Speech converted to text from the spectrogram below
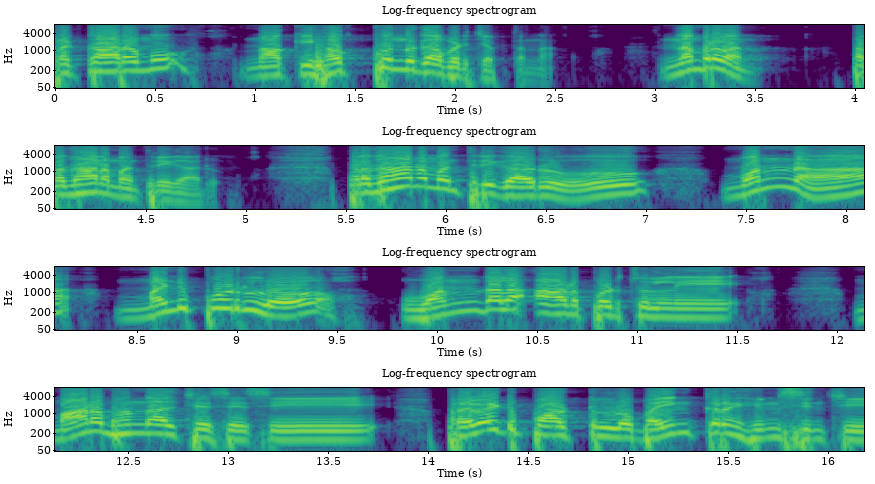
ప్రకారము నాకు ఈ హక్కు ఉంది కాబట్టి చెప్తున్నా. నంబర్ వన్ ప్రధానమంత్రి గారు. ప్రధానమంత్రి గారు మొన్న మణిపూర్లో వందల ఆడపడుచుల్ని మానభంగాలు చేసేసి ప్రైవేటు పార్టుల్లో భయంకరంగా హింసించి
